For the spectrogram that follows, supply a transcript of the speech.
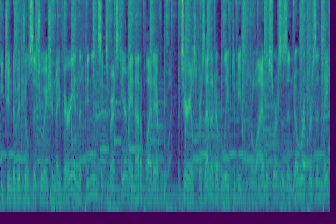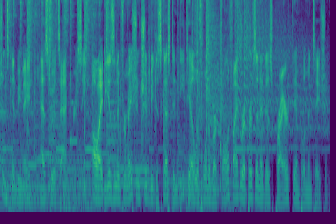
Each individual situation may vary, and the opinions expressed here may not apply to everyone. Materials presented are believed to be from reliable sources, and no representations can be made as to its accuracy. All ideas and information should be discussed in detail with one of our qualified representatives prior to implementation.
